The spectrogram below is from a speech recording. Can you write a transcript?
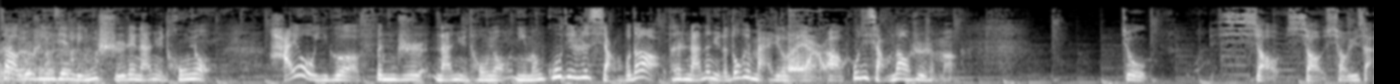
再有就是一些零食，这男女通用。还有一个分支男女通用，你们估计是想不到，他是男的女的都会买这个玩意儿啊，估计想不到是什么，就小小小雨伞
